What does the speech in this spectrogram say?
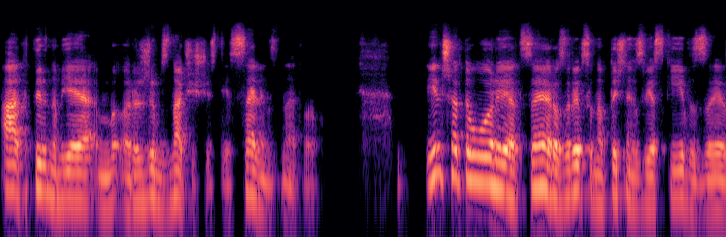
а активним є режим значущості Silence Network. Інша теорія це розрив синаптичних зв'язків з-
